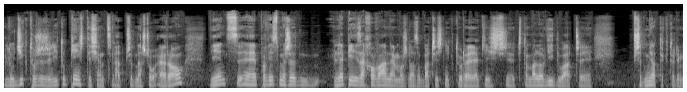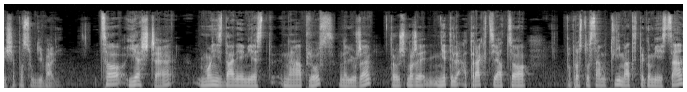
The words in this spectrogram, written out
ludzi, którzy żyli tu 5000 lat przed naszą erą, więc e, powiedzmy, że lepiej zachowane można zobaczyć niektóre jakieś, czy to malowidła, czy przedmioty, którymi się posługiwali. Co jeszcze moim zdaniem jest na plus na Jurze, to już może nie tyle atrakcja, co po prostu sam klimat tego miejsca,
